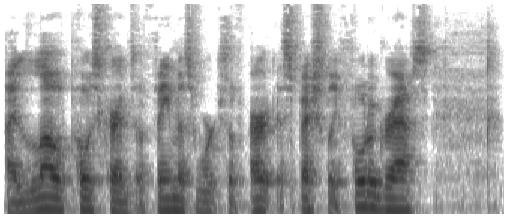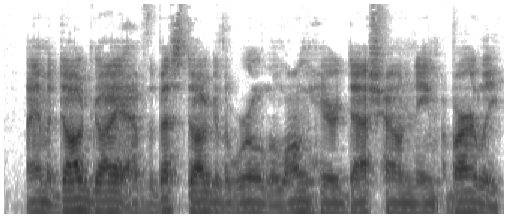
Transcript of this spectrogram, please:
I love postcards of famous works of art, especially photographs. I am a dog guy. I have the best dog in the world, a long-haired dachshund named Barley.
